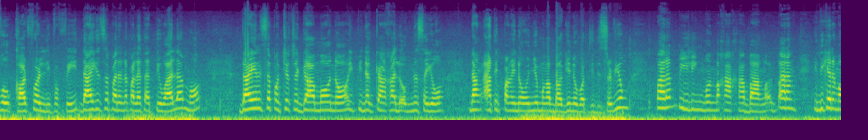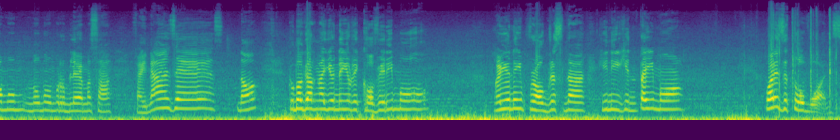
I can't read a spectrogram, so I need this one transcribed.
full card for leap of faith dahil sa pananampalataya at tiwala mo, dahil sa pagtsatsaga mo, no, ipinagkakaloob na sa'yo ng ating Panginoon yung mga bagay na what you deserve. Yung parang feeling mo makakabango, parang hindi ka na mamumroblema sa finances, no? Kumbaga ngayon na yung recovery mo, ngayon na yung progress na hinihintay mo. What is the two of wands?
